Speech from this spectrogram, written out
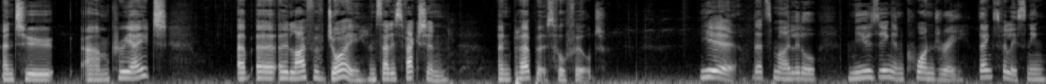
and to um, create a, a, a life of joy and satisfaction and purpose fulfilled. Yeah, that's my little musing and quandary. Thanks for listening.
